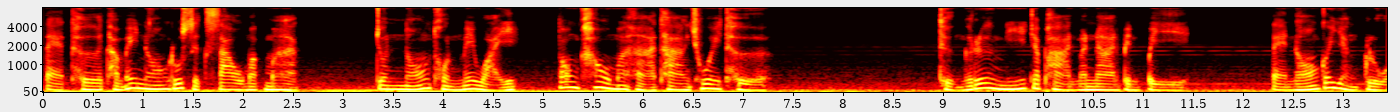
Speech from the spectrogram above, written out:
แต่เธอทำให้น้องรู้สึกเศร้ามากๆ จนน้องทนไม่ไหว ต้องเข้ามาหาทางช่วยเธอ ถึงเรื่องนี้จะผ่านมานานเป็นปี แต่น้องก็ยังกลัว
